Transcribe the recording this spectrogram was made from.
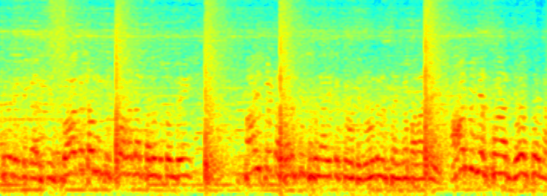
గడప మాధవరెడ్డి గారికి స్వాగతం సుస్వాగతం పలుకుతుంది. సాయిపేట వరసిద్ధి వినాయక చవితి యువజన సంఘం అలాగే ఆర్బిఎస్ఆర్ యువసేన.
